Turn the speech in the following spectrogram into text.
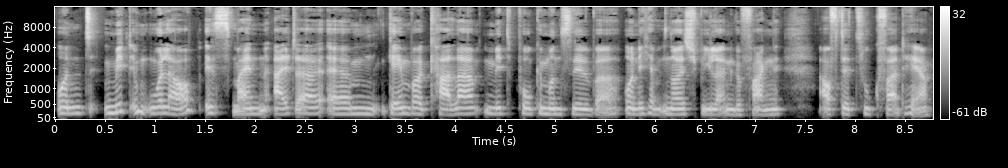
und mit im Urlaub ist mein alter ähm, Game Boy Color mit Pokémon Silber und ich habe ein neues Spiel angefangen auf der Zugfahrt her.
